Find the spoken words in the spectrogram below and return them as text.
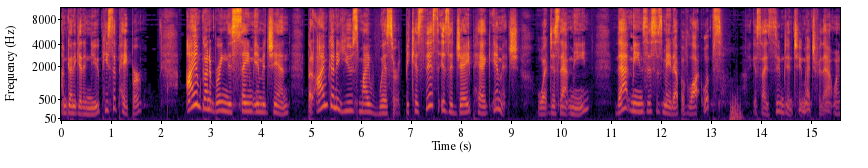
I'm going to get a new piece of paper. I am going to bring this same image in, but I'm going to use my wizard because this is a JPEG image. What does that mean? That means this is made up of lot, whoops, I guess I zoomed in too much for that one.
